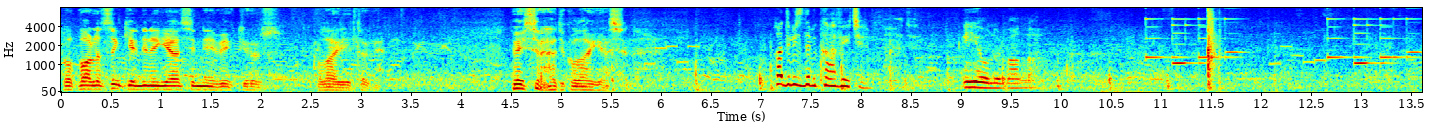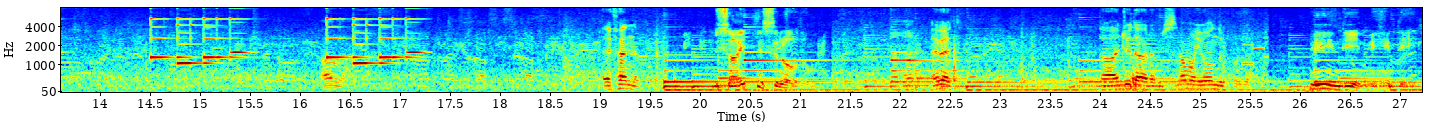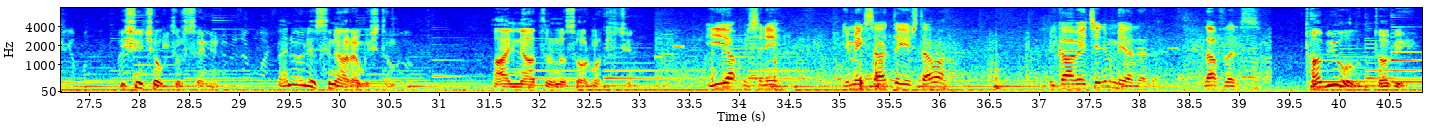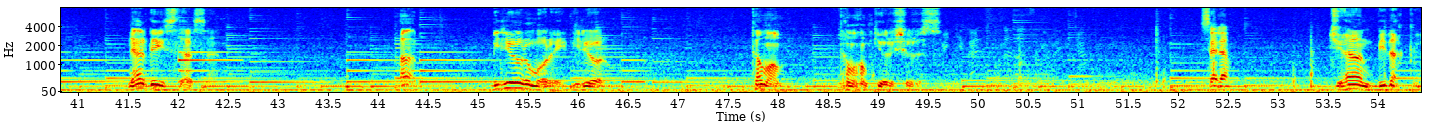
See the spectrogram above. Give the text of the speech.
Toparlasın kendine gelsin diye bekliyoruz. Kolay değil tabii. Neyse hadi kolay gelsin. Hadi biz de bir kahve içelim. Hadi. İyi olur vallahi. Allah. Efendim. Müsait misin oğlum? Aha, evet. Daha önce de aramışsın ama yoğunduk burada. Mühim değil, mühim değil. İşin çoktur senin. Ben öylesine aramıştım. Halini hatırını sormak için. İyi yapmışsın iyi. Yemek saat de geçti ama. Bir kahve içelim mi bir yerlerde? Laflarız. Tabii oğlum, tabii. Nerede istersen. Ha, biliyorum orayı, biliyorum. Tamam, tamam görüşürüz. Selam. Cihan bir dakika.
